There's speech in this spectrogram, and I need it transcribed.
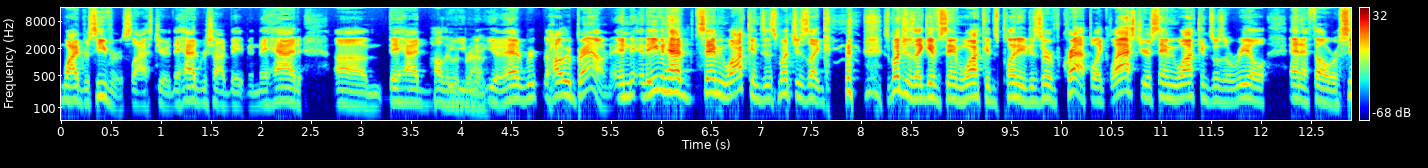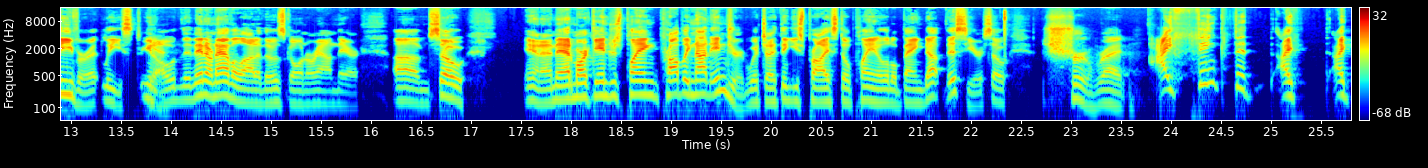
wide receivers last year they had Rashod Bateman they had um they had Hollywood you know, Brown. you know, they had R- Hollywood Brown and, and they even had Sammy Watkins as much as like as much as I give Sammy Watkins plenty of deserved crap like last year Sammy Watkins was a real NFL receiver at least you Yeah. know they they don't have a lot of those going around there um so you know, and they had Mark Andrews playing probably not injured, which I think he's probably still playing a little banged up this year. So True, right. I think that I I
